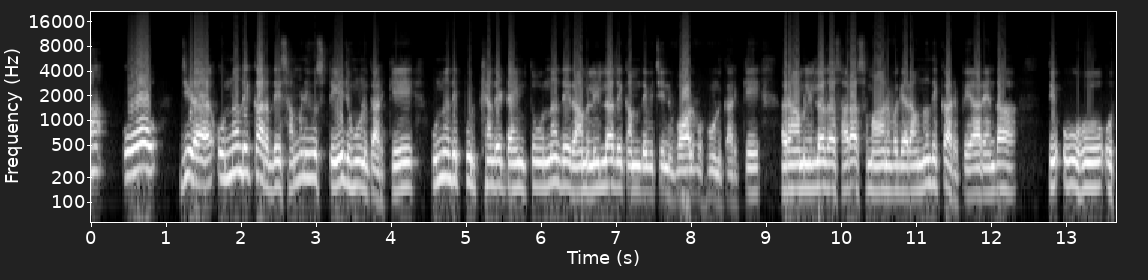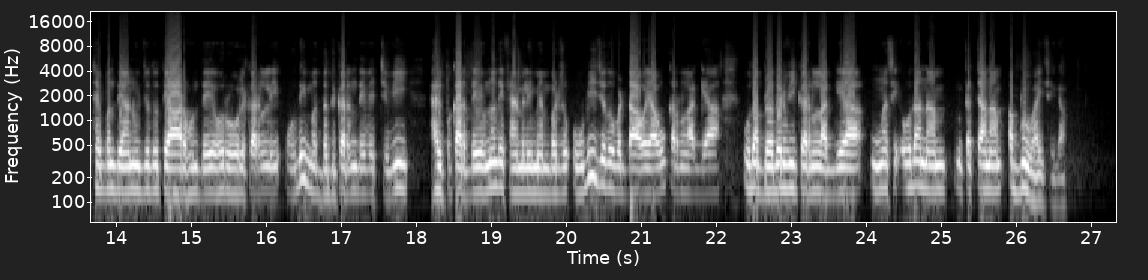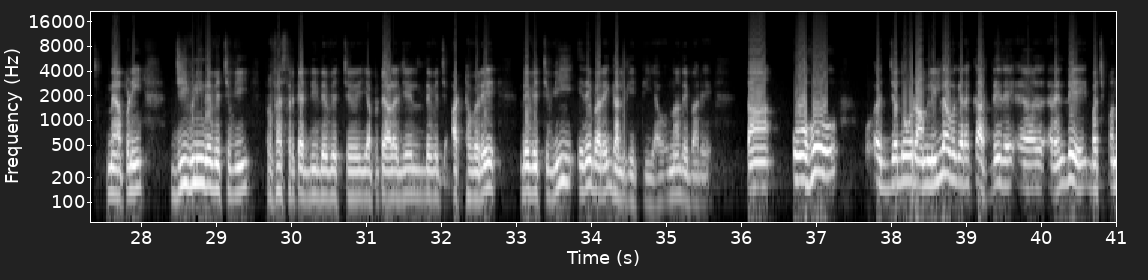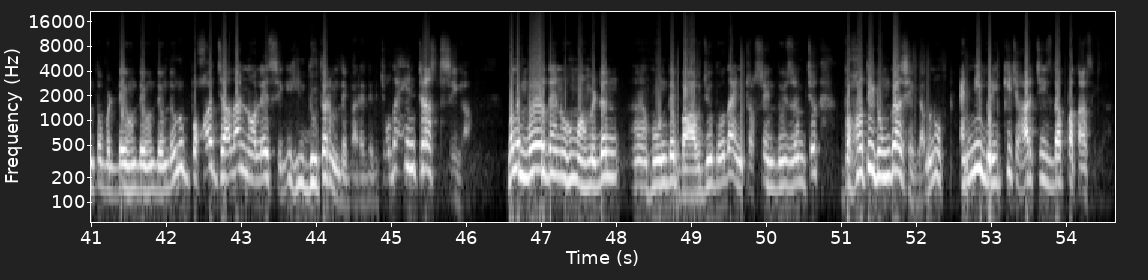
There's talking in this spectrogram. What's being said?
ਤਾਂ ਉਹ ਜਿਹੜਾ ਉਹਨਾਂ ਦੇ ਘਰ ਦੇ ਸਾਹਮਣੇ ਉਹ ਸਟੇਜ ਹੋਣ ਕਰਕੇ, ਉਹਨਾਂ ਦੇ ਪੁਰਖਿਆਂ ਦੇ ਟਾਈਮ ਤੋਂ ਉਹਨਾਂ ਦੇ ਰਾਮਲੀਲਾ ਦੇ ਕੰਮ ਦੇ ਵਿੱਚ ਇਨਵੋਲਵ ਹੋਣ ਕਰਕੇ, ਰਾਮਲੀਲਾ ਦਾ ਸਾਰਾ ਸਮਾਨ ਵਗੈਰਾ ਉਹਨਾਂ ਦੇ ਘਰ ਪਿਆ ਰਹਿੰਦਾ ਤੇ ਉਹ ਉੱਥੇ ਬੰਦਿਆਂ ਨੂੰ ਜਦੋਂ ਤਿਆਰ ਹੁੰਦੇ, ਉਹ ਰੋਲ ਕਰਨ ਲਈ ਉਹਦੀ ਮਦਦ ਕਰਨ ਦੇ ਵਿੱਚ ਵੀ ਹੈਲਪ ਕਰਦੇ, ਉਹਨਾਂ ਦੇ ਫੈਮਿਲੀ ਮੈਂਬਰਸ ਉਹ ਵੀ ਜਦੋਂ ਵੱਡਾ ਹੋਇਆ, ਉਹ ਕਰਨ ਲੱਗ ਗਿਆ, ਉਹਦਾ ਬ੍ਰਦਰ ਵੀ ਕਰਨ ਲੱਗ ਗਿਆ ਉਹਨਾਂ ਸੀ ਉਹਦਾ ਨਾਮ, ਕੱਚਾ ਨਾਮ ਅੱਬੂ ਭਾਈ ਸੀਗਾ। ਮੈਂ ਆਪਣੀ ਜੀਵਨੀ ਦੇ ਵਿੱਚ ਵੀ ਪ੍ਰੋਫੈਸਰ ਕੈਦੀ ਦੇ ਵਿੱਚ ਜਾਂ ਪਟਿਆਲਾ ਜੇਲ੍ਹ ਦੇ ਵਿੱਚ 8 ਵਰੇ ਦੇ ਵਿੱਚ ਵੀ ਇਹਦੇ ਬਾਰੇ ਗੱਲ ਕੀਤੀ ਆ, ਉਹਨਾਂ ਦੇ ਬਾਰੇ। ਤਾਂ ਉਹ, ਜਦੋਂ ਰਾਮਲੀਲਾ ਵਗੈਰਾ ਕਰਦੇ ਰਹਿੰਦੇ, ਬਚਪਨ ਤੋਂ ਵੱਡੇ ਹੁੰਦੇ ਹੁੰਦੇ ਹੁੰਦੇ, ਉਹਨੂੰ ਬਹੁਤ ਜ਼ਿਆਦਾ ਨੌਲੇਜ ਸੀਗੀ ਹਿੰਦੂ ਧਰਮ ਦੇ ਬਾਰੇ ਦੇ ਵਿੱਚ, ਉਹਦਾ ਇੰਟਰਸਟ ਸੀਗਾ। ਮਤਲਬ ਮੋਰ ਦੈਨ ਉਹ ਮੁਹੰਮਦਨ ਹੋਣ ਦੇ ਬਾਵਜੂਦ ਉਹਦਾ ਇੰਟਰਸਟ ਹਿੰਦੂਇਜ਼ਮ 'ਚ ਬਹੁਤ ਹੀ ਡੂੰਘਾ ਸੀਗਾ। ਮੈਨੂੰ ਇੰਨੀ ਬਰੀਕੀ 'ਚ ਹਰ ਚੀਜ਼ ਦਾ ਪਤਾ ਸੀਗਾ।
